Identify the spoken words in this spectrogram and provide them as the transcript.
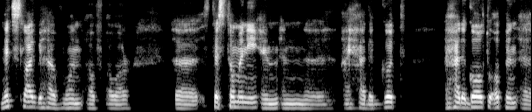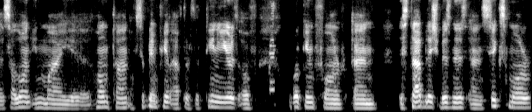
Next slide, we have one of our uh, testimony, and, and uh, I had a good, I had a goal to open a salon in my uh, hometown of Springfield after 13 years of working for an established business and six more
